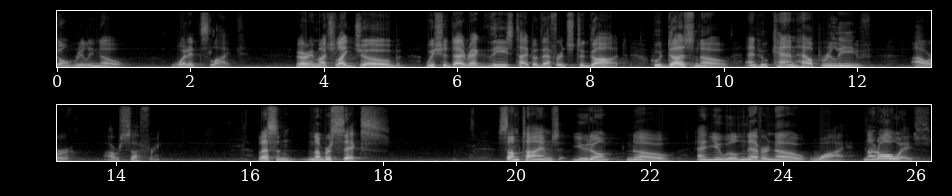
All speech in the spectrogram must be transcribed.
don't really know what it's like. Very much like Job, we should direct these type of efforts to God, who does know and who can help relieve our, our suffering. Lesson number six. Sometimes you don't know and you will never know why. Not always,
